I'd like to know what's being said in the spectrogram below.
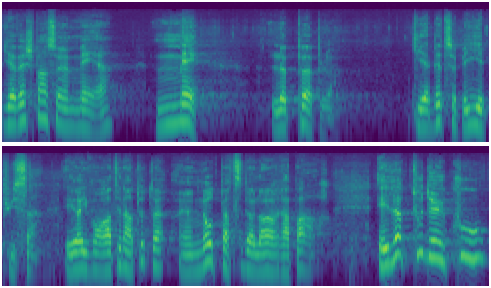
il y avait, je pense, un mais. Hein? Mais le peuple qui habite ce pays est puissant. Et là, ils vont rentrer dans toute une autre partie de leur rapport. Et là, tout d'un coup,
